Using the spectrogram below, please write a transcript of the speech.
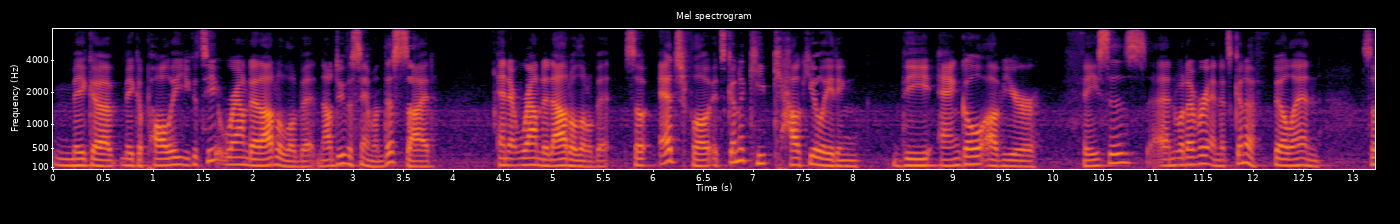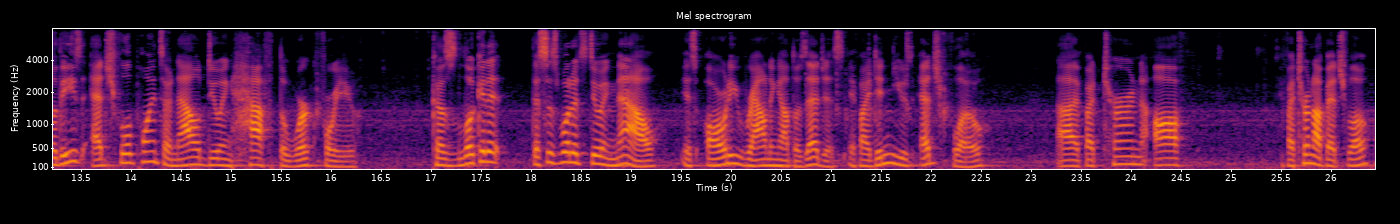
make a make a poly, you can see it rounded out a little bit. And I'll do the same on this side, and it rounded out a little bit. So edge flow, it's going to keep calculating the angle of your faces and whatever, and it's going to fill in. So these edge flow points are now doing half the work for you. Because look at it, this is what it's doing now. It's already rounding out those edges. If I didn't use edge flow, uh, if I turn off, if I turn off edge flow,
